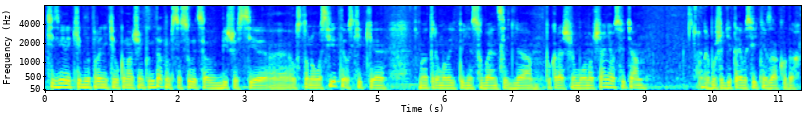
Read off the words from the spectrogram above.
Ті зміни, які були прийняті виконавчим комітетом, стосуються в більшості установ освіти, оскільки ми отримали відповідні субвенції для покращення умов навчання освітян. Припрошую дітей в освітніх закладах.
